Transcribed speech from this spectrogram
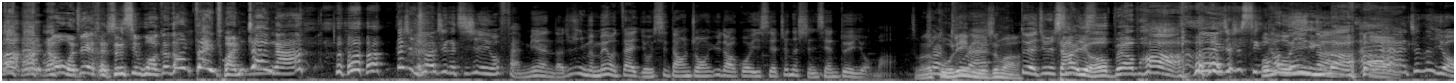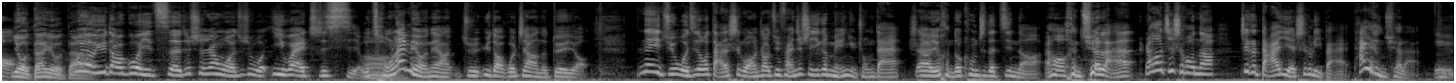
然后我就也很生气，我刚刚在团战啊。但是你知道这个其实也有反面的，就是你们没有在游戏当中遇到过一些真的神仙队友吗？怎么鼓励你是吗？对，就是加油，不要怕。对，就是心 头硬的。哎，真的有，有的，有的。我有遇到过一次，就是让我就是我意外之喜，我从来没有那样就是遇到过这样的队友。那一局我记得我打的是个王昭君，反正就是一个美女中单，呃，有很多控制的技能，然后很缺蓝。然后这时候呢，这个打野是个李白，他也很缺蓝。嗯。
